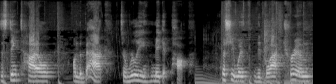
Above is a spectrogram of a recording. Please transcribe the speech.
distinct tile on the back to really make it pop, especially with the black trim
